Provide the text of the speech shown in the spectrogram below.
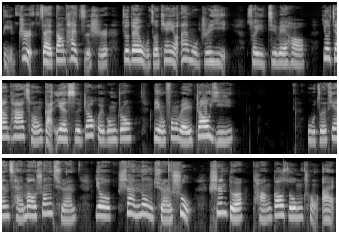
李治在当太子时就对武则天有爱慕之意，所以继位后又将她从感业寺召回宫中，并封为昭仪。武则天才貌双全，又善弄权术，深得唐高宗宠爱。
